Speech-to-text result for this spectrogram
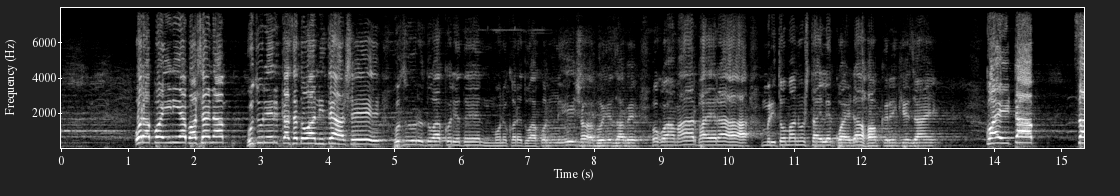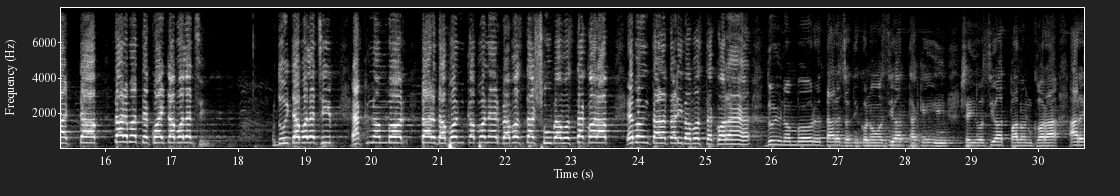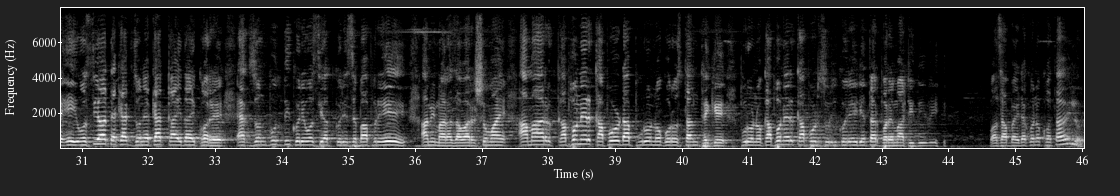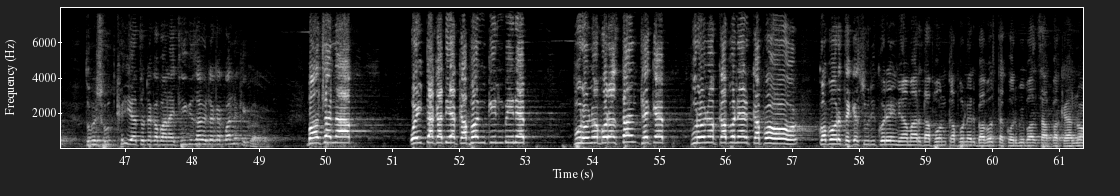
ওরা বই নিয়ে বসে না। হুজুরের কাছে দোয়া নিতে আসে। হুজুর দোয়া করে দেন, মনে করে দোয়া করলেই সব হয়ে যাবে। ওগো আমার ভাইয়েরা, মৃত মানুষ তাইলে কয়টা হক রেখে যায়? কয়টা? চারটা? তার মধ্যে কয়টা বলেছি? দুইটা বলেছি। এক নম্বর, তার দাফন কাফনের ব্যবস্থা, সুব্যবস্থা করা এবং তাড়াতাড়ি ব্যবস্থা করা। দুই নম্বর, তার যদি কোনো ওসিয়ত থাকে, সেই ওসিয়ত পালন করা। আর এই ওসিয়ত এক একজন এক এক কায়দায় করে। একজন বুদ্ধি করে ওসিয়ত করেছে, বাপরে, আমি মারা যাওয়ার সময় আমার কাফনের কাপড়টা পুরনো গোরস্থান থেকে, পুরনো কাফনের কাপড় চুরি করে এনে তারপরে মাটি দিবি। বাস আব্বা, এটা কোনো কথা হইল? তুমি সুদ খেয়ে এত টাকা বানাই ঠিক আছে ওই টাকা পালে কি করব? বলছে, না, ওই টাকা দিয়ে কাফন কিনবি নে। পুরনো গোরস্থান থেকে পুরনো কাফনের কাপড় কবর থেকে চুরি করে এনে আমার দাফন কাফনের ব্যবস্থা করবি বলছে, আব্বা, কেন?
